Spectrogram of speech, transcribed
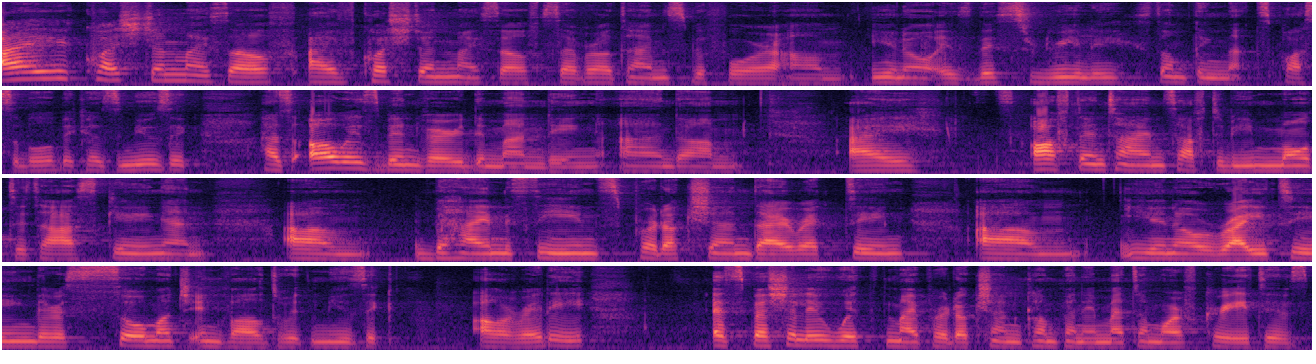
I question myself. I've questioned myself several times before. Um, you know, is this really something that's possible? Because music has always been very demanding, and um, I oftentimes have to be multitasking and um, behind the scenes production, directing, um, you know, writing. There's so much involved with music already especially with my production company metamorph creatives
